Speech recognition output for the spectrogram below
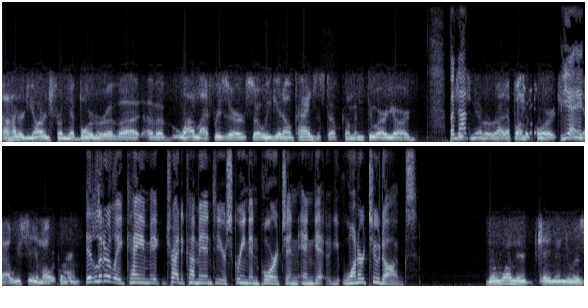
a hundred yards from the border of a of a wildlife reserve, so we get all kinds of stuff coming through our yard. But Just not. never right up on the porch. Yeah, it- yeah, we see them all the time. It literally came. It tried to come into your screened-in porch and and get one or two dogs. The one that came into his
